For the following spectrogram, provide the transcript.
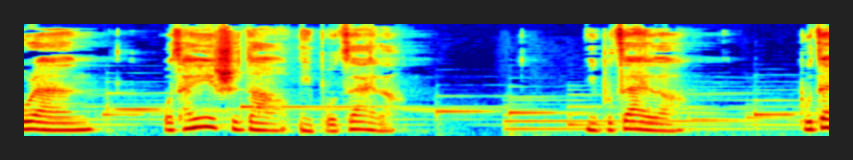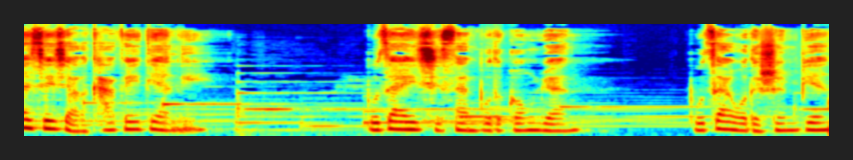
忽然，我才意识到你不在了。你不在了，不在街角的咖啡店里，不在一起散步的公园，不在我的身边。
